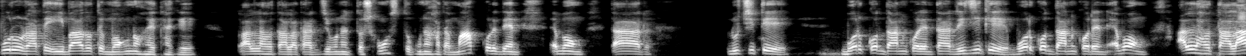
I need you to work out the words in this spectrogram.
পুরো রাতে ইবাদতে মগ্ন হয়ে থাকে, তো আল্লাহ তাআলা তার জীবনের তো সমস্ত গুনাহ খাতা মাফ করে দেন এবং তার রুচিতে বরকত দান করেন, তার রিজিকে বরকত দান করেন এবং আল্লাহ তালা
